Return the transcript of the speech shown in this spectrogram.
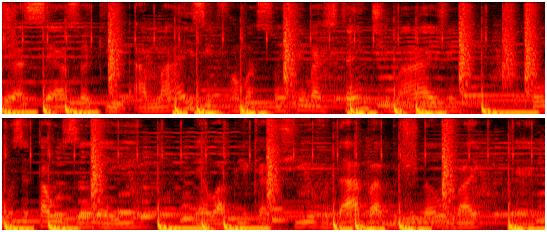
ter acesso aqui a mais informações, tem bastante imagem. Como você está usando aí né, o aplicativo, dá para abrir, não vai é,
